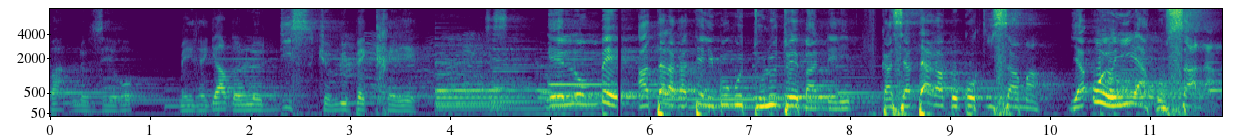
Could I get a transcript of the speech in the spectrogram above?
pas le zéro, mais il regarde le 10 que lui peut créer. Elombe atalaka te libungu tulu to ebandeli. Kasi atalaka kokokisama. Ya oyo ye akosala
